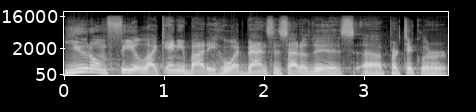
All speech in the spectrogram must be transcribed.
you don't feel like anybody who advances out of this uh, particular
